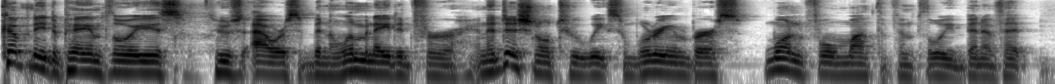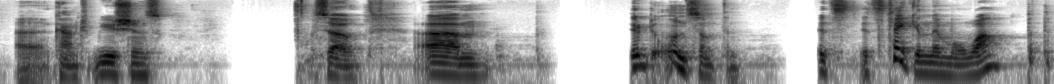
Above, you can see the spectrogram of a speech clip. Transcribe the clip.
Company to pay employees whose hours have been eliminated for an additional two weeks will reimburse one full month of employee benefit uh, contributions. So, um, they're doing something. It's it's taken them a while, but they're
